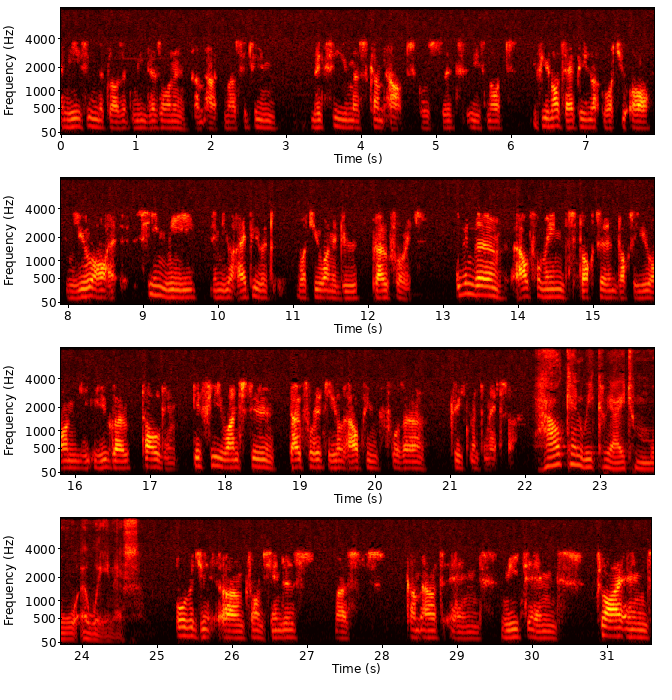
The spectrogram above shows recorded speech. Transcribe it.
and he's in the closet and he doesn't want to come out. And I said to him, Lexi, you must come out because it is not. If you're not happy with what you are, and you are seeing me, and you're happy with what you want to do, go for it. Even the for Men's doctor, Dr. Yuan Hugo, told him if he wants to go for it, he'll help him for the treatment and that stuff. How can we create more awareness? All the um, transgenders must come out and meet and try and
